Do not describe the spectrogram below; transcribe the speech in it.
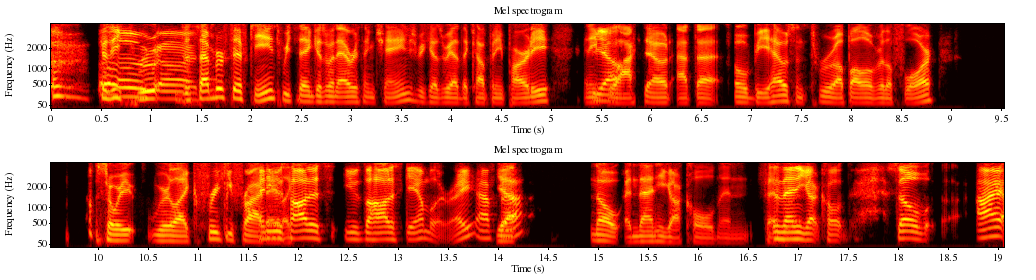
Because he Oh, threw God. December 15th, we think, is when everything changed because we had the company party and he Yeah. blacked out at the OB house and threw up all over the floor. So we, we were like Freaky Friday. and he was like- hottest. He was the hottest gambler, right? After Yeah. that, no, and then he got cold February. and then he got cold. So I,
